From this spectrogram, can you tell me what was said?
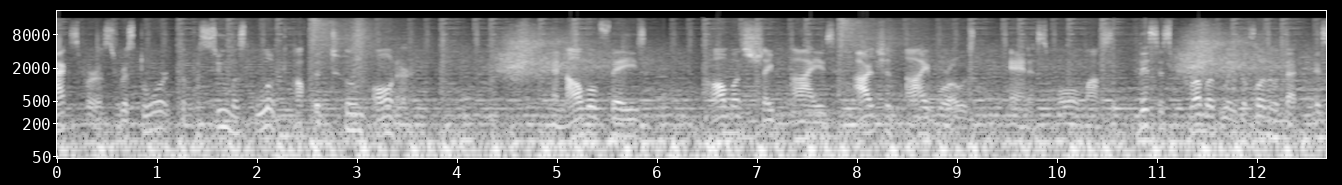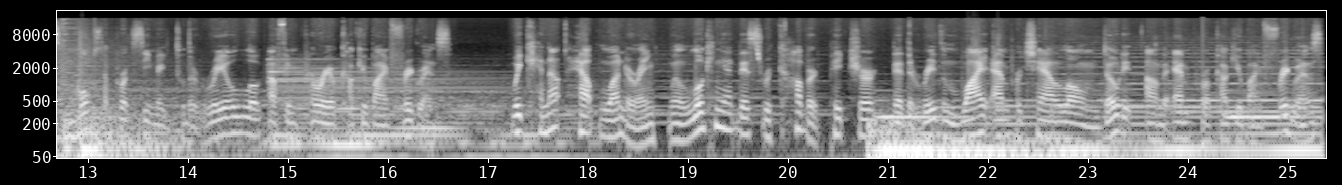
experts restored the posthumous look of the tomb owner. An oval face, almond-shaped eyes, arched eyebrows, and a small mouth. This is probably the photo that is most approximate to the real look of Imperial Concubine fragrance. We cannot help wondering when looking at this recovered picture that the reason why Emperor Qianlong doted on the Emperor Concubine fragrance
